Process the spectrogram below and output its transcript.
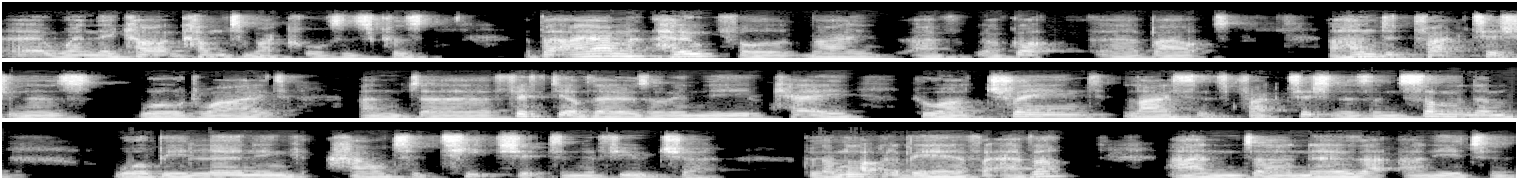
uh, when they can't come to my courses. Because, but I am hopeful. My, I've, I've got uh, about 100 practitioners worldwide, and uh, 50 of those are in the UK who are trained licensed practitioners, and some of them will be learning how to teach it in the future because I'm not going to be here forever. And I know that I need to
